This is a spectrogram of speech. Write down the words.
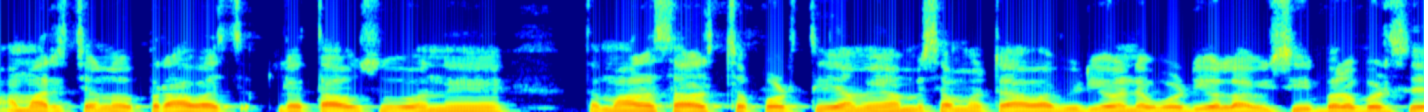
અમારી ચેનલ ઉપર આવા જ લેતા આવશું અને તમારા સાથ સપોર્ટથી અમે હંમેશા માટે આવા વીડિયો અને ઓડિયો લાવીશું બરાબર છે.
